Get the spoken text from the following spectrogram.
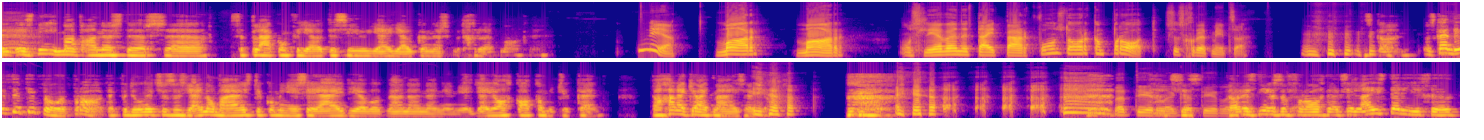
dit is nie iemand andersders se uh, se plek om vir jou te sê hoe jy jou kinders moet grootmaak nie. Nee, maar maar ons lewe in 'n tydperk waar ons daar kan praat soos groot mense. Ons kan. Ons kan definitief daaroor praat. Ek bedoel net soos as jy na my huis toe kom en jy sê hy idee wil nou nou nou nee nee, jy jaag kakka met jou kind. Dan gaan ek jou uit my huis uit. jaag. natuurlik, natuurlik. Daar is nie eens 'n vraag nie. Ek sê luister hier.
